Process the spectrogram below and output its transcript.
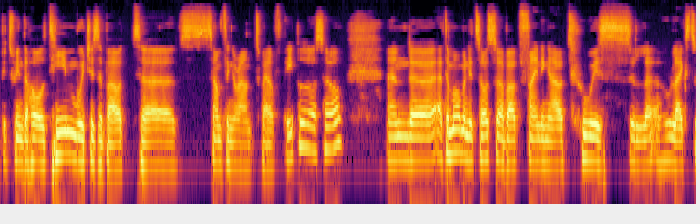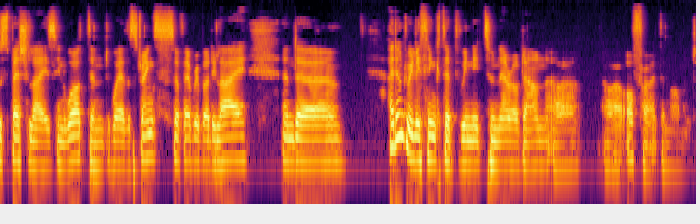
between the whole team, which is about uh, something around twelve people or so. And uh, at the moment, it's also about finding out who is who likes to specialize in what and where the strengths of everybody lie. And uh, I don't really think that we need to narrow down our our offer at the moment.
